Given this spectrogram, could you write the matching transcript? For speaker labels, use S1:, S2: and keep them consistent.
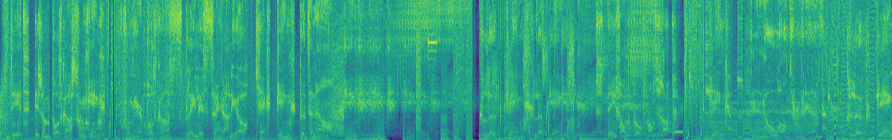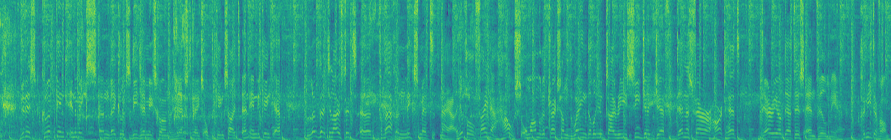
S1: Dit is een podcast van Kink. Voor meer podcasts, playlists en radio, check kink.nl. Kink. Kink. Kink. Club Kink. Club Kink. Stefan Koopmanschap. Kink. No alternative. Club Kink.
S2: Dit is Club Kink in de Mix. Een wekelijkse DJ-mix gewoon rechtstreeks op de Kink-site en in de Kink-app. Leuk dat je luistert. Eh, vandaag een mix met nou ja, heel veel fijne house. Onder andere tracks van Dwayne W. Tyree, CJ Jeff, Dennis Ferrer, Hardhead, Dario Dattis en veel meer. Geniet ervan.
